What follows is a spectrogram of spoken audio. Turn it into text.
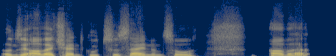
unsere Arbeit scheint gut zu sein und so. Aber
